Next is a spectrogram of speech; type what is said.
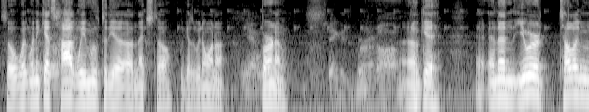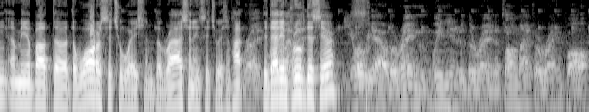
So when, when it gets hot, we move to the uh, next toe because we don't want to Yeah, burn them. Take it, burn it off. Okay. And then you were telling uh, me about the, the water situation, the rationing situation. How, Right. Did that Well, improve this year? Oh yeah, the rain. We needed the rain. It's all natural rainfall.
